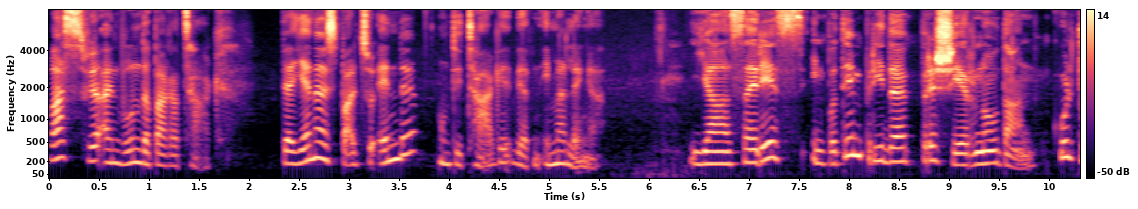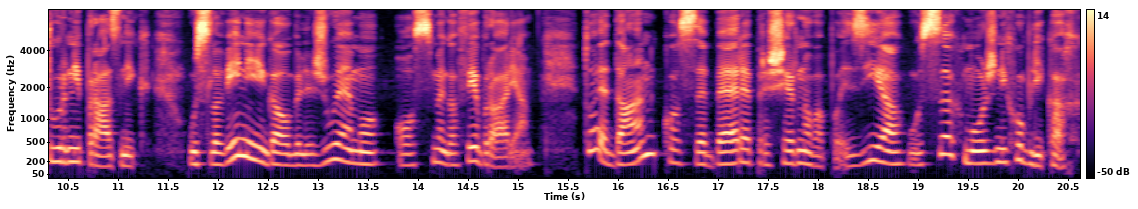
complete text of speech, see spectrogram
was für ein wunderbarer Tag. Der Jänner ist bald zu Ende und die Tage werden immer länger. Ja, saj res, in potem pride Prešernov dan, kulturni praznik. V Sloveniji ga obeležujemo 8. februarja. To je dan, ko se bere Prešernova poezija v vseh možnih oblikah.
